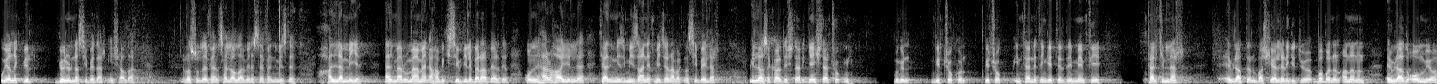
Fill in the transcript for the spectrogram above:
uyanık bir gönül nasip eder inşallah. Resulullah Efendimiz sallallahu aleyhi ve sellem Efendimiz de hallenmeyi, el meru memen ahabi sevdiğiyle beraberdir. Onun her haliyle kendimizi mizan etmeyi Cenab-ı Hak nasip eyler. Billahsa kardeşler, gençler çok mühim. Bugün birçokun birçok internetin getirdiği menfi telkinler evlatların başka yerlere gidiyor. Babanın, ananın evladı olmuyor,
